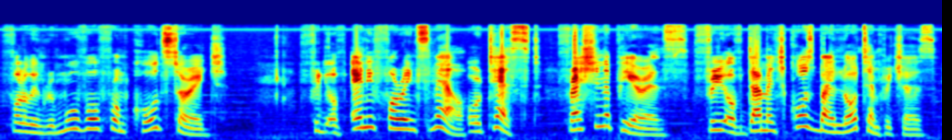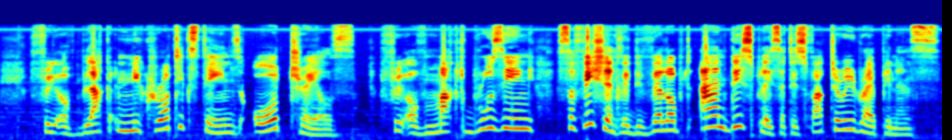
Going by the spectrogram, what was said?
following removal from cold storage. Free of any foreign smell or taste, fresh in appearance. Free of damage caused by low temperatures. Free of black necrotic stains or trails free of marked bruising, sufficiently developed and display satisfactory ripeness.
